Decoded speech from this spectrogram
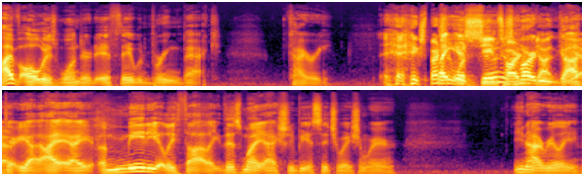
I've always wondered if they would bring back Kyrie Especially like once as soon James as Harden, Harden, got, got, yeah. there, yeah, I, I immediately thought like this might actually be a situation where you're not really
